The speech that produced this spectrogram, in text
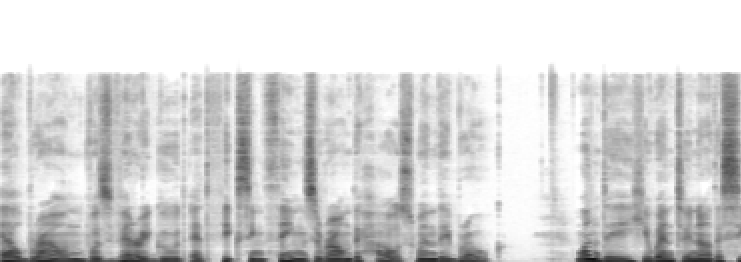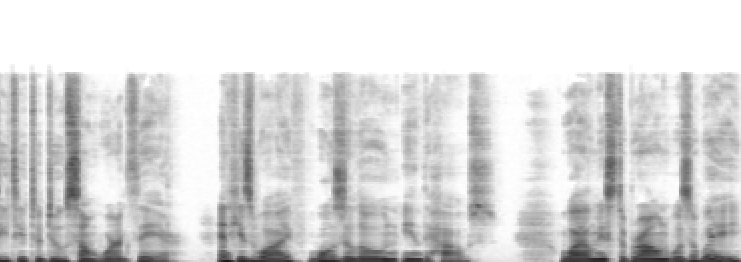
Al Brown was very good at fixing things around the house when they broke. One day he went to another city to do some work there, and his wife was alone in the house. While Mr. Brown was away,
